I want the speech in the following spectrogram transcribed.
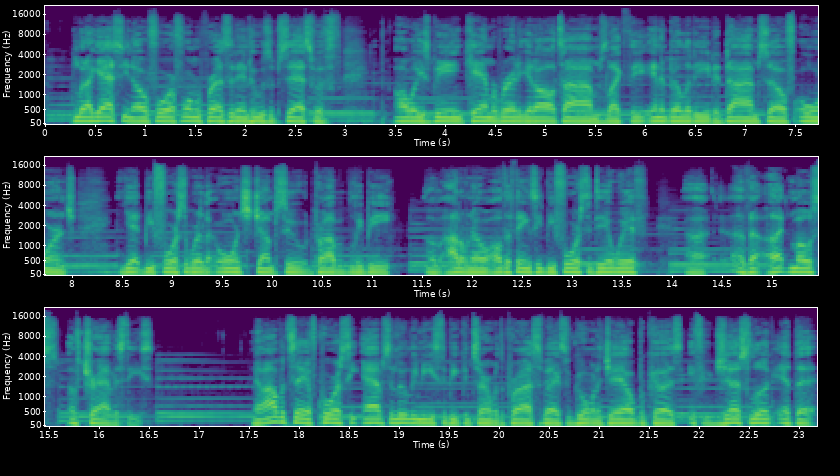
But I guess you know, for a former president who's obsessed with always being camera ready at all times, like the inability to dye himself orange, yet be forced to wear the orange jumpsuit would probably be, of I don't know, all the things he'd be forced to deal with, uh, the utmost of travesties. Now, I would say, of course, he absolutely needs to be concerned with the prospects of going to jail because if you just look at the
